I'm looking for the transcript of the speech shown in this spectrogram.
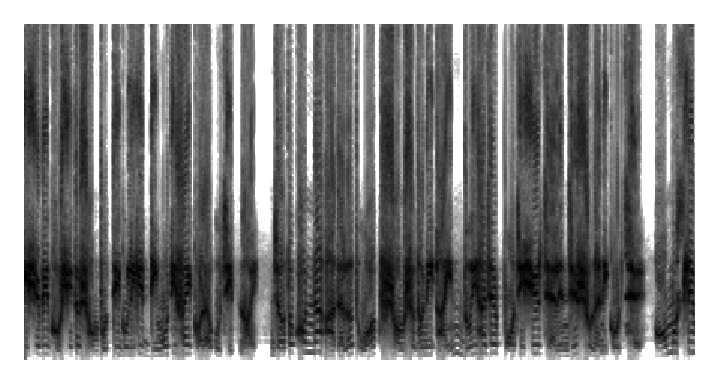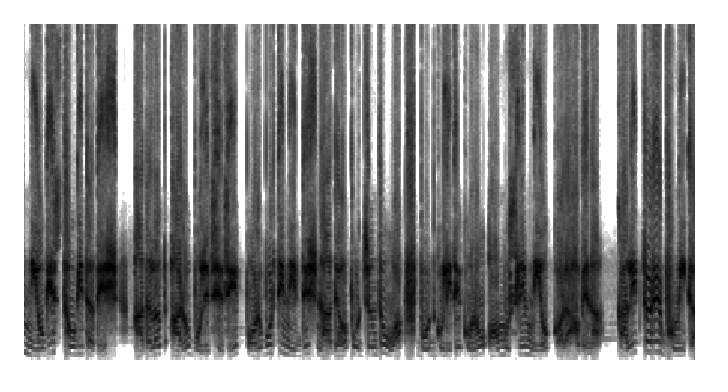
হিসেবে ঘোষিত সম্পত্তিগুলিকে ডিমোটিফাই করা উচিত নয়। যতক্ষণ না আদালত ওয়াকফ সংশোধনী আইন দুই হাজার পঁচিশের চ্যালেঞ্জের শুনানি করছে। অমুসলিম নিয়োগে স্থগিতাদেশ, আদালত আরও বলেছে যে পরবর্তী নির্দেশ না দেওয়া পর্যন্ত ওয়াকফ বোর্ডগুলিতে কোনো অমুসলিম নিয়োগ করা হবে না। কালেক্টরের ভূমিকা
